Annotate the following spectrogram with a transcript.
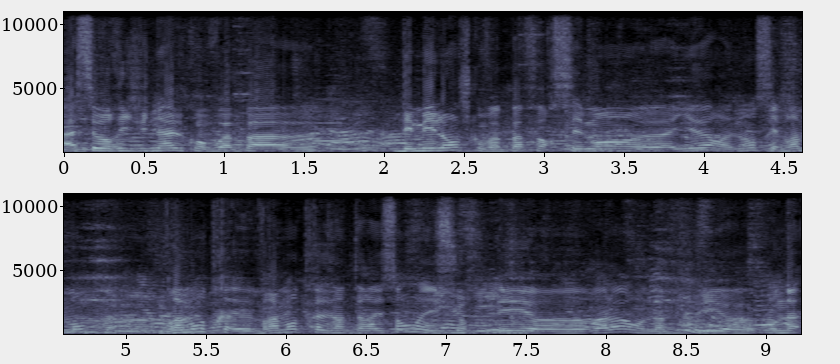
assez originales qu'on voit pas, euh, des mélanges qu'on voit pas forcément euh, ailleurs. Non, c'est vraiment, vraiment, très, vraiment très intéressant. Et, sur, et euh, voilà, on a pris, euh, on a,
